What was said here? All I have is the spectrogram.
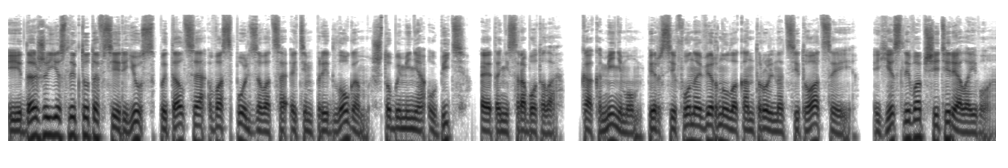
И даже если кто-то всерьез пытался воспользоваться этим предлогом, чтобы меня убить, это не сработало. Как минимум, Персифона вернула контроль над ситуацией, если вообще теряла его.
